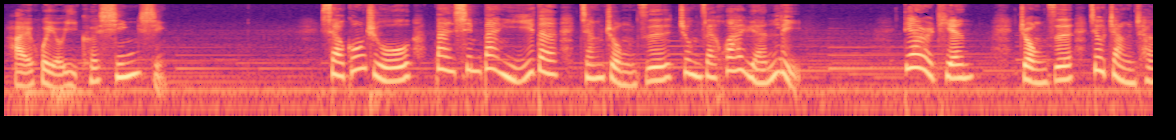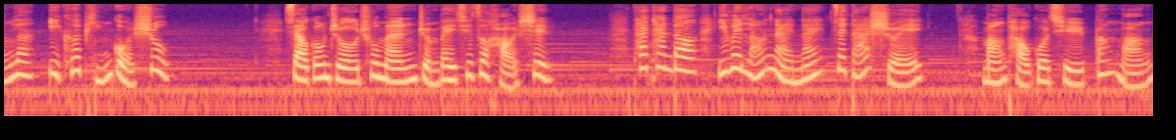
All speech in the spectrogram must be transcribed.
还会有一颗星星。”小公主半信半疑地将种子种在花园里。第二天，种子就长成了一棵苹果树。小公主出门准备去做好事，她看到一位老奶奶在打水，忙跑过去帮忙。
